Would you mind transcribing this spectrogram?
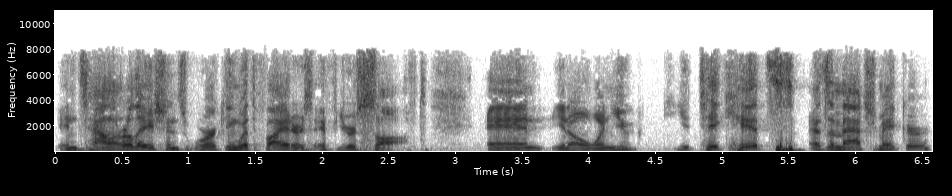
in talent relations working with fighters if you're soft. And you know when you you take hits as a matchmaker.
